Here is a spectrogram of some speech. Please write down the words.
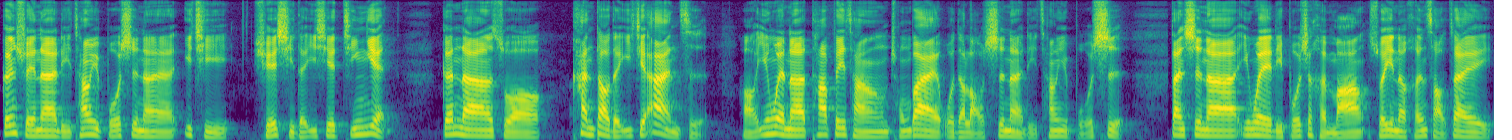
跟随呢李昌钰博士呢一起学习的一些经验，跟呢所看到的一些案子。哦，因为呢他非常崇拜我的老师呢李昌钰博士，但是呢因为李博士很忙，所以呢很少在。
